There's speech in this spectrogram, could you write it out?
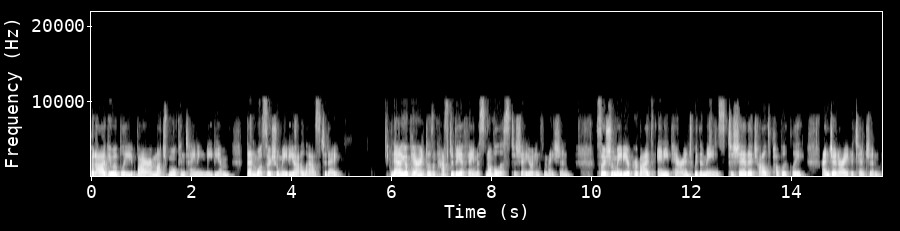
but arguably via a much more containing medium than what social media allows today. Now, your parent doesn't have to be a famous novelist to share your information. Social media provides any parent with a means to share their child publicly and generate attention.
